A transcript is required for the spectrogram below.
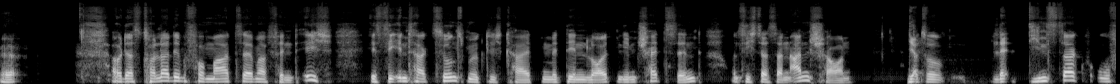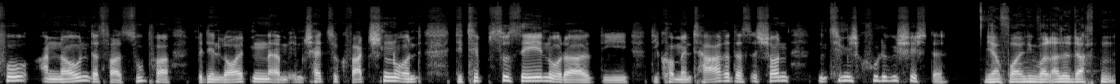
Ja. Aber das Tolle an dem Format selber, finde ich, ist die Interaktionsmöglichkeiten mit den Leuten, die im Chat sind und sich das dann anschauen. Ja. Also Dienstag UFO Unknown, das war super, mit den Leuten ähm, im Chat zu quatschen und die Tipps zu sehen oder die, die Kommentare, das ist schon eine ziemlich coole Geschichte. Ja, vor allen Dingen, weil alle dachten,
